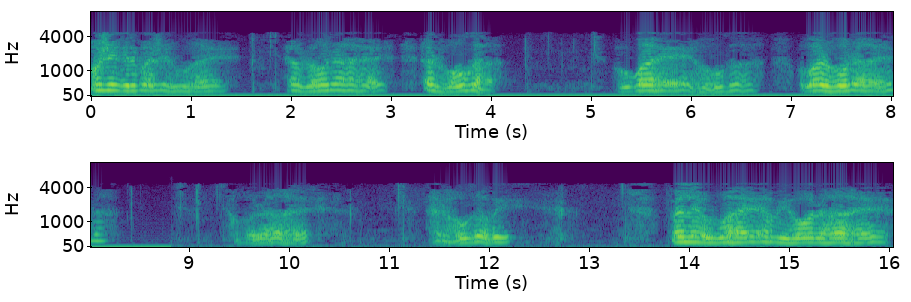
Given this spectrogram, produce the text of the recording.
उसी कृपा से हुआ है अब रो रहा है और होगा हुआ है होगा और हो रहा है ना हो रहा है और होगा भी पहले हुआ है, अभी हो रहा है,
